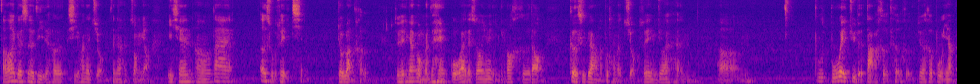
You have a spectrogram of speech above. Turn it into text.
找到一个适合自己的喝喜欢的酒真的很重要。以前嗯、大概二十五岁以前就乱喝。就是应该是我们在国外的时候，因为你能够喝到各式各样的不同的酒，所以你就会很呃不不畏惧的大喝特喝，就是喝不一样的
